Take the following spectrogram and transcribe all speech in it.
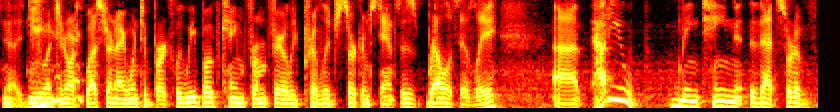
you, know, you went to Northwestern, I went to Berkeley. We both came from fairly privileged circumstances, relatively. Uh, how do you maintain that sort of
